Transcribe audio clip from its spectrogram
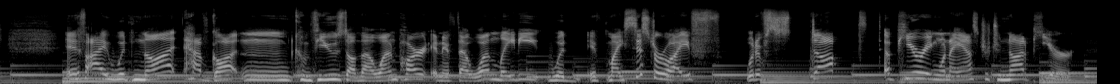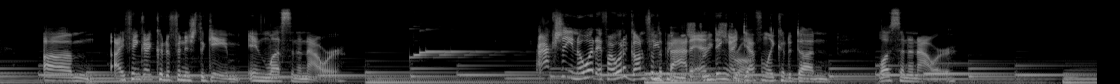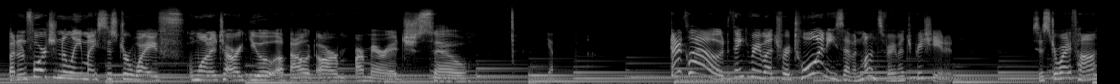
If I would not have gotten confused on that one part, and if that one lady would, if my sister wife would have stopped appearing when I asked her to not appear, um, I think I could have finished the game in less than an hour. Actually, you know what? If I would have gone for the Keeping the bad streak ending, I definitely could have done less than an hour. But unfortunately, my sister wife wanted to argue about our, our marriage, so yep. Dark Cloud, thank you very much for 27 months. Very much appreciated. Sister wife, huh?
